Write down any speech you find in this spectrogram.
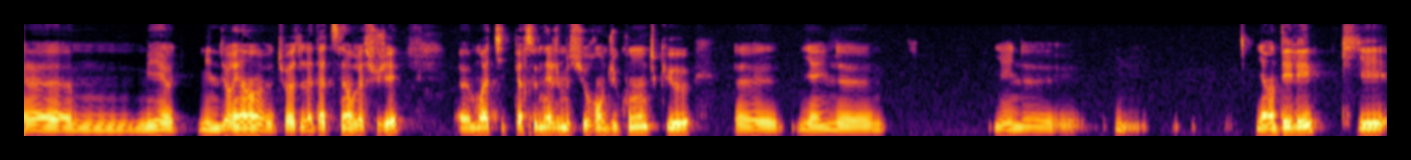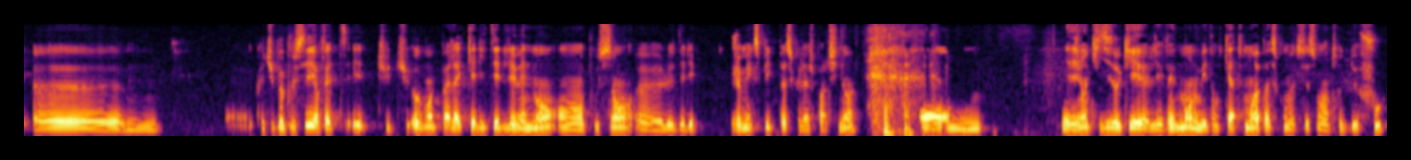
euh, mais euh, mine de rien, tu vois, la date c'est un vrai sujet. moi, à titre personnel, je me suis rendu compte que il y a une, il y a une, il y a un délai qui est que tu peux pousser en fait, et tu, tu augmentes pas la qualité de l'événement en poussant le délai. Je m'explique parce que là je parle chinois. Il y a des gens qui disent, OK, l'événement, on le met dans 4 mois parce qu'on veut que ce soit un truc de fou.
